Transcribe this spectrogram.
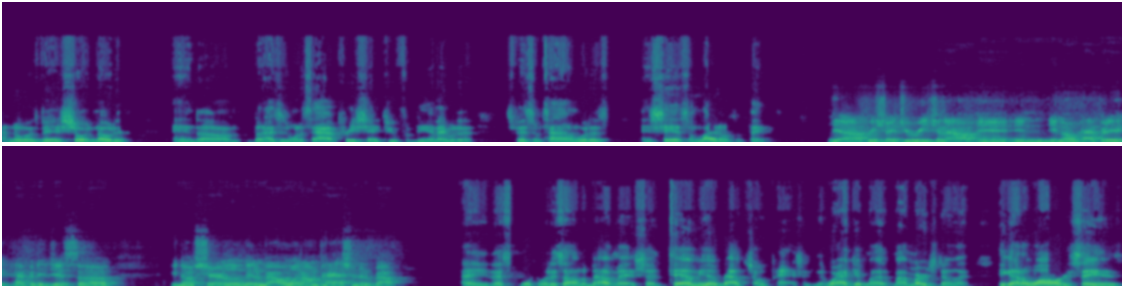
I know it's very short notice, and um, but I just want to say I appreciate you for being able to spend some time with us and shed some light on some things. Yeah, I appreciate you reaching out, and and you know, happy to happy to just uh, you know, share a little bit about what I'm passionate about. Hey, that's that's what it's all about, man. So Tell me about your passion. Where I get my, my merch done, he got a wall that says,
